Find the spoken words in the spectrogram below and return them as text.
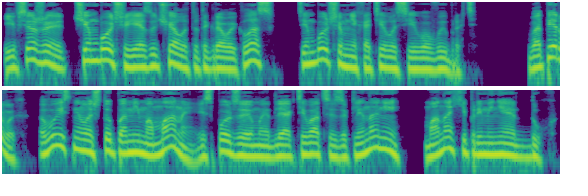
И все же, чем больше я изучал этот игровой класс, тем больше мне хотелось его выбрать. Во-первых, выяснилось, что помимо маны, используемой для активации заклинаний, монахи применяют дух.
